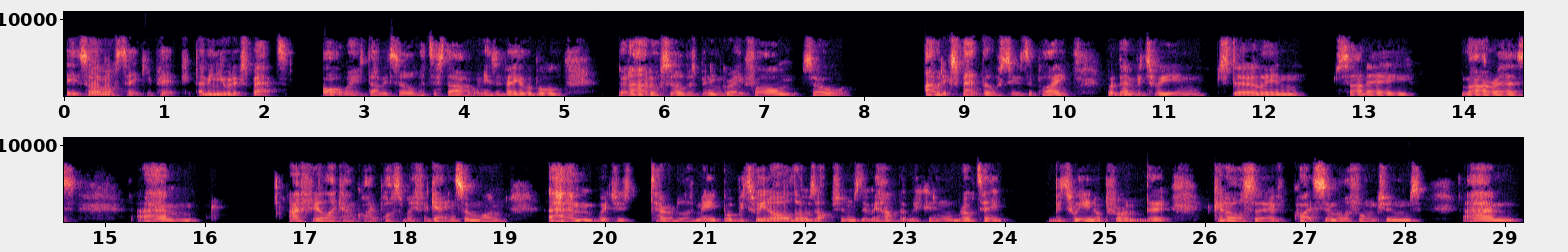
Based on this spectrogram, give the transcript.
it's almost take your pick. I mean, you would expect always David Silva to start when he's available. Bernardo Silva's been in great form, so I would expect those two to play. But then between Sterling, Sané, Mahrez, um, I feel like I'm quite possibly forgetting someone, um, which is terrible of me. But between all those options that we have that we can rotate between up front that can all serve quite similar functions, um,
